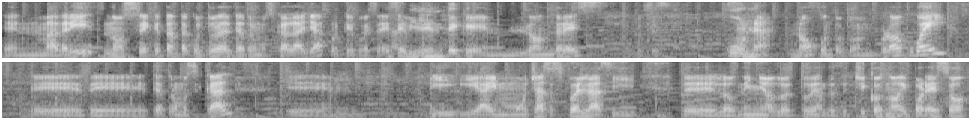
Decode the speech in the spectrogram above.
en Madrid, no sé qué tanta cultura del teatro musical haya, porque pues es evidente que en Londres, pues es una, ¿no? Junto con Broadway eh, de teatro musical. eh, y, y hay muchas escuelas y eh, los niños lo estudian desde chicos, ¿no? Y por eso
